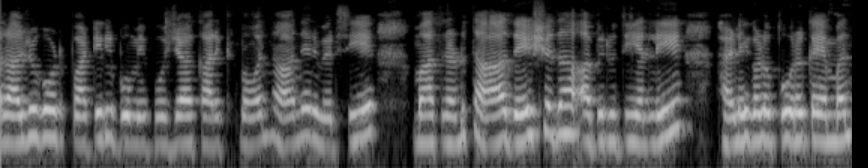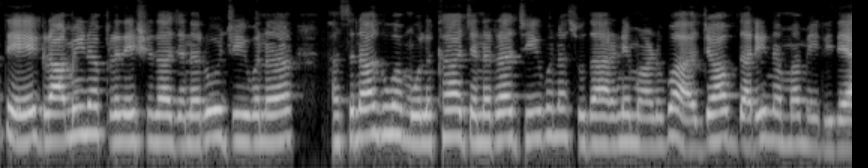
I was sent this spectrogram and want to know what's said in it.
ರಾಜುಗೌಡ ಪಾಟೀಲ್ ಭೂಮಿ ಪೂಜಾ ಕಾರ್ಯಕ್ರಮವನ್ನು ನೆರವೇರಿಸಿ ಮಾತನಾಡುತ್ತಾ ದೇಶದ ಅಭಿವೃದ್ಧಿಯಲ್ಲಿ ಹಳ್ಳಿಗಳು ಪೂರಕ ಎಂಬಂತೆ ಗ್ರಾಮೀಣ ಪ್ರದೇಶದ ಜನರು ಜೀವನ ಹಸನಾಗುವ ಮೂಲಕ ಜನರ ಜೀವನ ಸುಧಾರಣೆ ಮಾಡುವ ಜವಾಬ್ದಾರಿ ನಮ್ಮ ಮೇಲಿದೆ.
